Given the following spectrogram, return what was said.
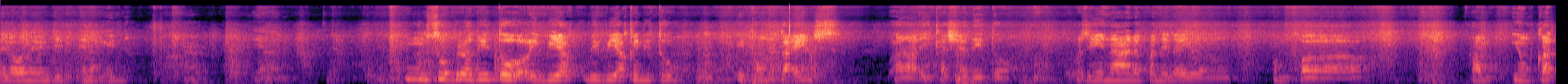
dalawa na yung tinangin. Yung sobra dito, ibiyak, bibiyakin ito. Itong tiles para ikasya dito. Kasi hinahanap pa nila yung pampa, pam, yung cut.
